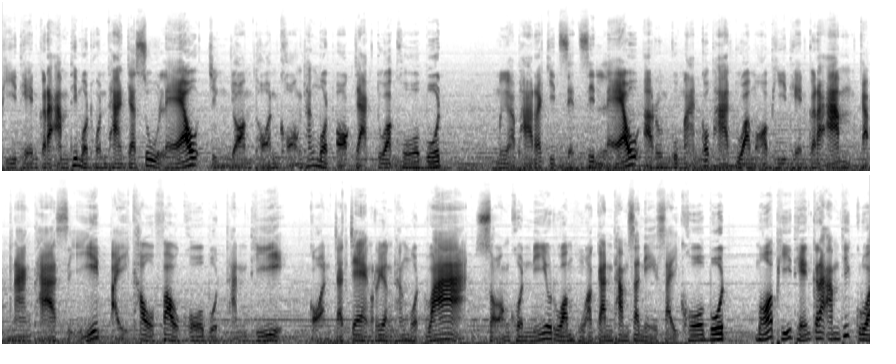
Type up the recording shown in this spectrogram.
ผีเถนกระอำที่หมดหนทางจะสู้แล้ว จึงยอมถอนของทั้งหมดออกจากตัวโคบุตร เมื่อภารกิจเสร็จสิ้นแล้วอรุณกุมารก็พาตัวหมอผีเถนกระอำกับนางทาสีไปเข้าเฝ้าโคบุตรทันทีก่อนจะแจ้งเรื่องทั้งหมดว่าสองคนนี้รวมหัวกันทำเสน่ห์ใส่โคบุตรหมอผีเถนกระอำที่กลัว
